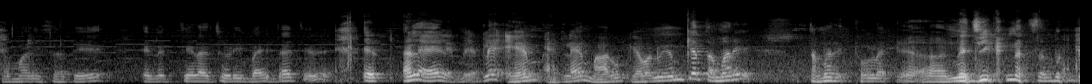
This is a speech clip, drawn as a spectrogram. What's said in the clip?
તમારી સાથે એટલે ચેડા છોડી જાય છે એટલે એટલે એમ એટલે મારું કહેવાનું એમ કે તમારે તમારે થોડા નજીકના સંબંધ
